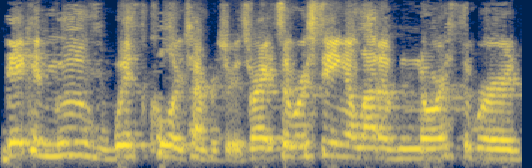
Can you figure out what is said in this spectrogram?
they can move with cooler temperatures, right? So we're seeing a lot of northward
